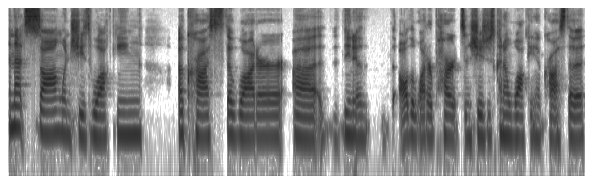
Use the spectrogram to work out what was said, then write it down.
And that song when she's walking across the water, uh, you know, all the water parts, and she's just kind of walking across the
